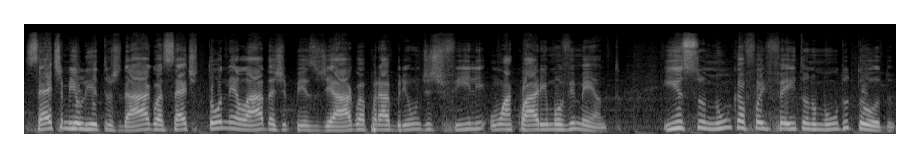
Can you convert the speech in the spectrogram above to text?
7 mil litros d'água, 7 toneladas de peso de água para abrir um desfile, um aquário em movimento. Isso nunca foi feito no mundo todo.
